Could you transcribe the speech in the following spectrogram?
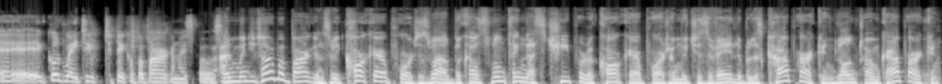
a uh, good way to, to pick up a bargain, I suppose. And when you talk about bargains, I mean, Cork Airport as well, because one thing that's cheaper at Cork Airport and which is available is car parking, long term car parking.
